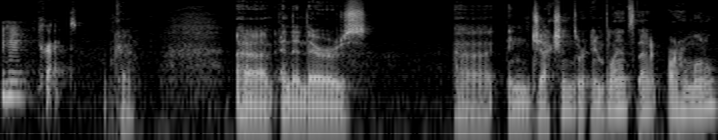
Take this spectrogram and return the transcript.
Mm-hmm. Correct. Okay. Uh, and then there's uh, injections or implants that are hormonal.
